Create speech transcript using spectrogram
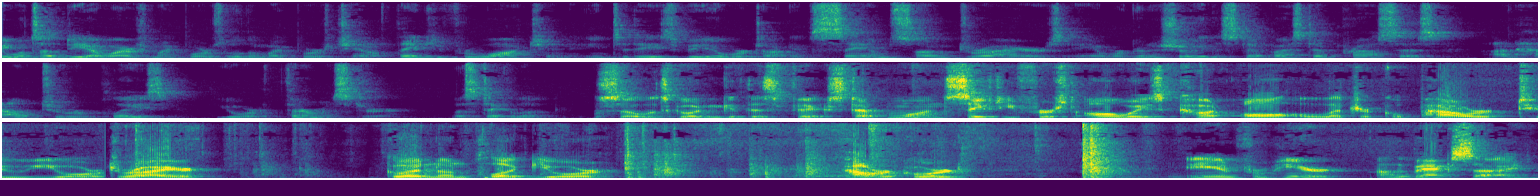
Hey, what's up DIYers, Mike Borders with the Mike Borders channel. Thank you for watching. In today's video, we're talking Samsung dryers and we're gonna show you the step-by-step -step process on how to replace your thermistor. Let's take a look. So let's go ahead and get this fixed. Step one, safety first, always cut all electrical power to your dryer. Go ahead and unplug your power cord. And from here, on the back side,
